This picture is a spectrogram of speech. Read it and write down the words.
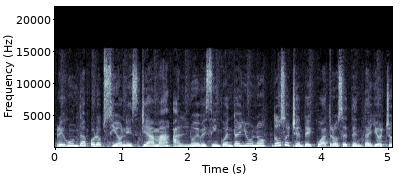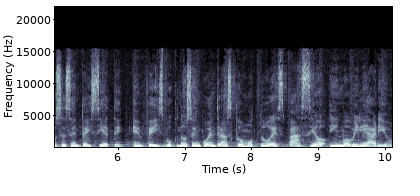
Pregunta por opciones, llama al 951-284-7867. En Facebook nos encuentras como tu espacio inmobiliario.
